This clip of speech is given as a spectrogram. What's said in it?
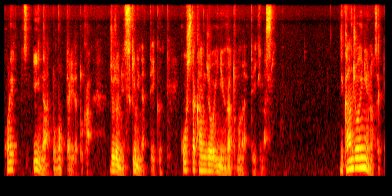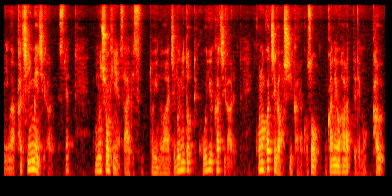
これいいなと思ったりだとか、徐々に好きになっていく。こうした感情移入が伴っていきます。で感情移入の先には価値イメージがあるんですね。この商品やサービスというのは自分にとってこういう価値がある。この価値が欲しいからこそお金を払ってでも買う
